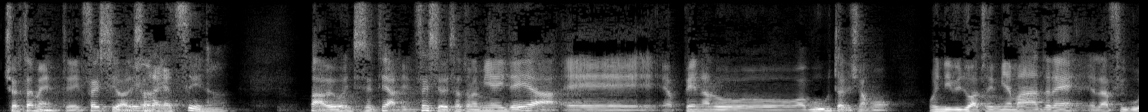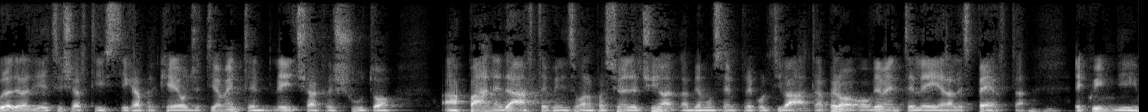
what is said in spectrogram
Certamente, il festival è stato... ragazzino? Ma avevo 27 anni, il festival è stata una mia idea e, e appena l'ho avuta, diciamo, ho individuato in mia madre la figura della direttrice artistica perché oggettivamente lei ci ha cresciuto a pane d'arte, quindi insomma la passione del cinema l'abbiamo sempre coltivata, però ovviamente lei era l'esperta. E quindi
